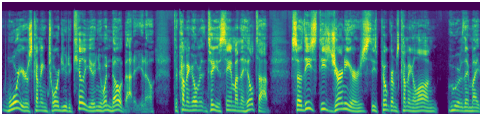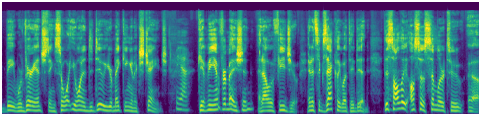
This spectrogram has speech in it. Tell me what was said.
warriors coming toward you to kill you, and you wouldn't know about it. You know, they're coming over until you see them on the hilltop. So these these journeyers, these pilgrims coming along, whoever they might be, were very interesting. So what you wanted to do, you're making an exchange Yeah. give me information and I will feed you. And it's exactly what they did. This all also is similar to uh,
